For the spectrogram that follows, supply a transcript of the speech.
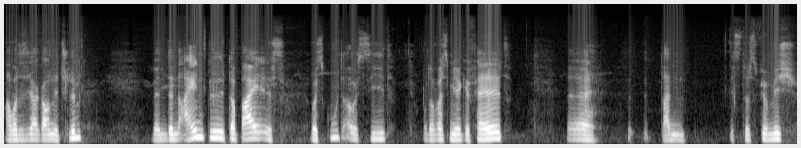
Aber das ist ja gar nicht schlimm. Wenn denn ein Bild dabei ist, was gut aussieht oder was mir gefällt, äh, dann ist das für mich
